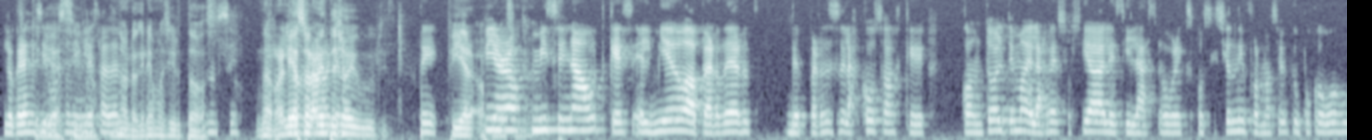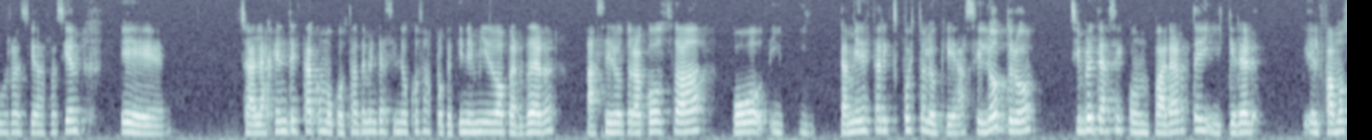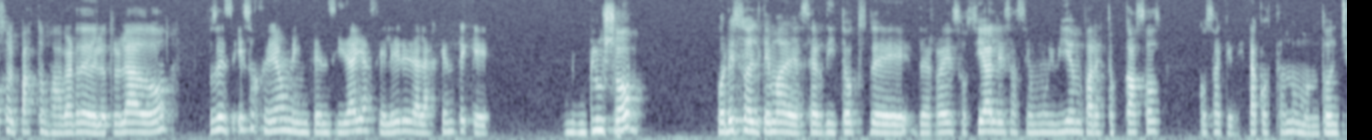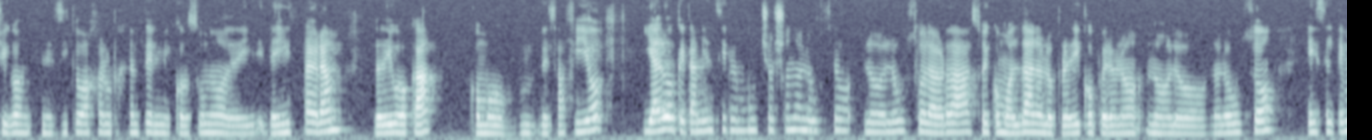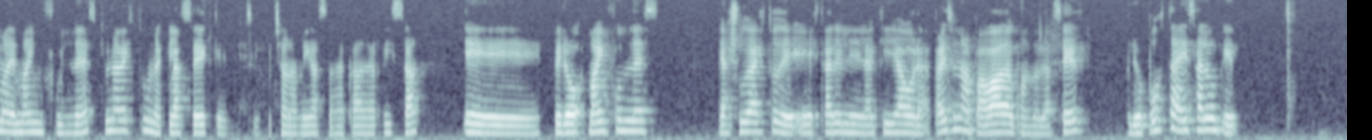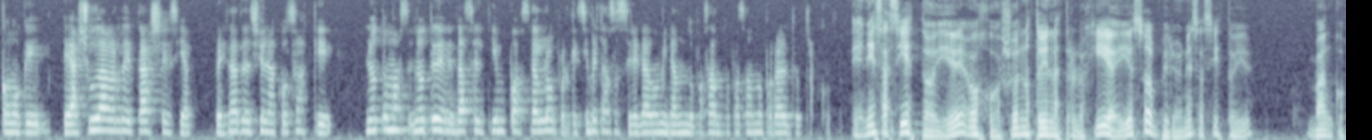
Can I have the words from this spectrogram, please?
¿Lo querés decir vos en inglés, Adel? No, lo queríamos decir todos. No sé. No, en realidad No, la solamente yo y Sí. Fear of, Fear missing of out. missing out, que es el miedo a perder, de perderse las cosas, que con todo el tema de las redes sociales y la sobreexposición de información que un poco vos decías recién, eh, o sea, la gente está como constantemente haciendo cosas porque tiene miedo a perder, a hacer otra cosa, o y, y también estar expuesto a lo que hace el otro, siempre te hace compararte y querer el famoso el pasto es más verde del otro lado. Entonces, eso genera una intensidad y acelere a la gente que me incluyo, por eso el tema de hacer detox de, de redes sociales hace muy bien para estos casos, cosa que me está costando un montón, chicos. Necesito bajar urgente en mi consumo de, Instagram, lo digo acá como desafío. Y algo que también sirve mucho, yo no lo uso, lo, lo uso la verdad, soy como Aldano, lo predico, pero no, no, lo, no lo uso, es el tema de mindfulness, que una vez tuve una clase, que si escuchan amigas se van acá de risa, eh, pero mindfulness te ayuda a esto de estar en el aquí y ahora. Parece una pavada cuando lo haces, pero posta es algo que como que te ayuda a ver detalles y a prestar atención a cosas que no tomas, no te das el tiempo a hacerlo porque siempre estás acelerado mirando, pasando, pasando por alto otras cosas. En esa sí estoy, ¿eh? Ojo, yo no estoy en la astrología y eso, pero en esa sí estoy, ¿eh? Banco.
